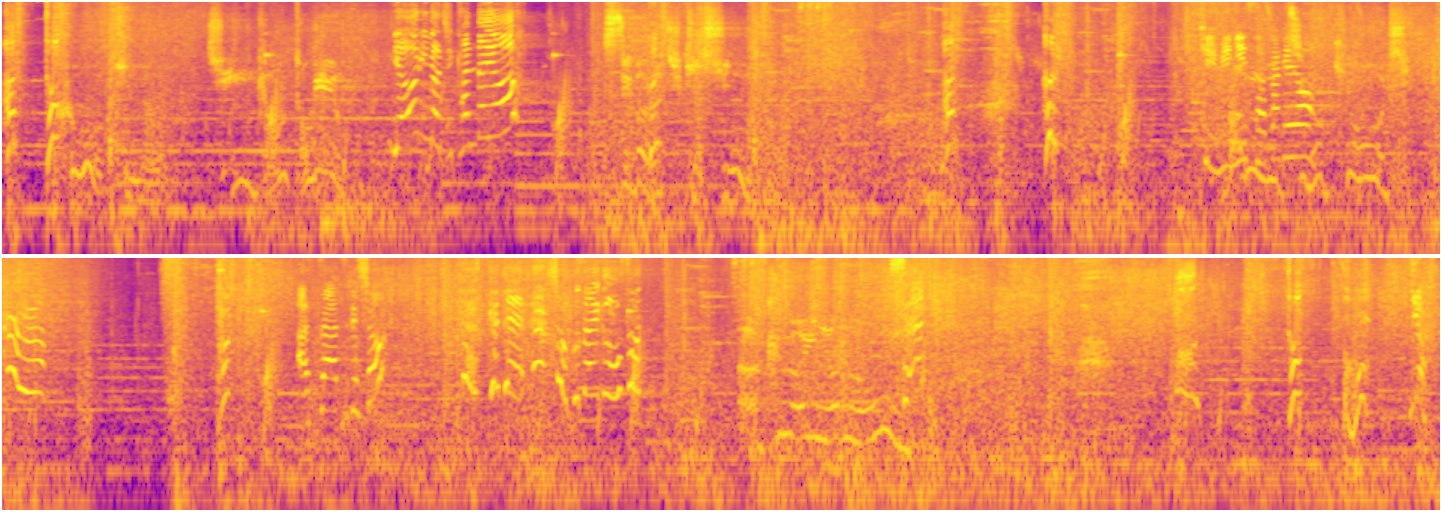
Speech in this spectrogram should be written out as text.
はっと高貴な進化を遂げよ料理の時間だよ。素晴らしき神君けて。食材が襲っ悪愛なるせとやっ恩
